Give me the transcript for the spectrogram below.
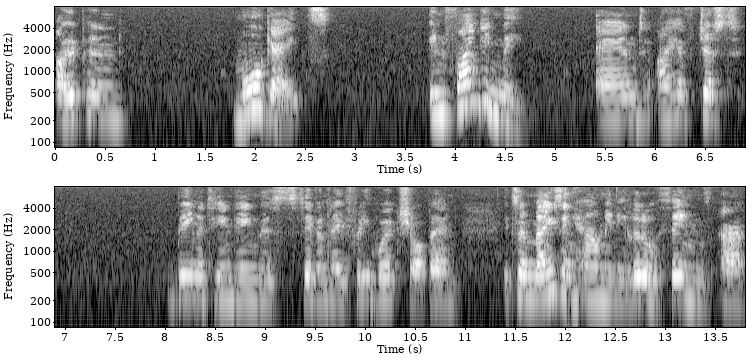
opened more gates in finding me. And I have just been attending this seven-day free workshop and it's amazing how many little things are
